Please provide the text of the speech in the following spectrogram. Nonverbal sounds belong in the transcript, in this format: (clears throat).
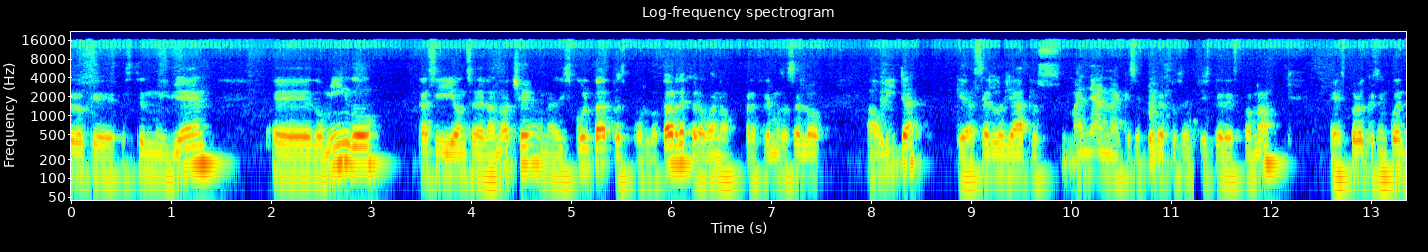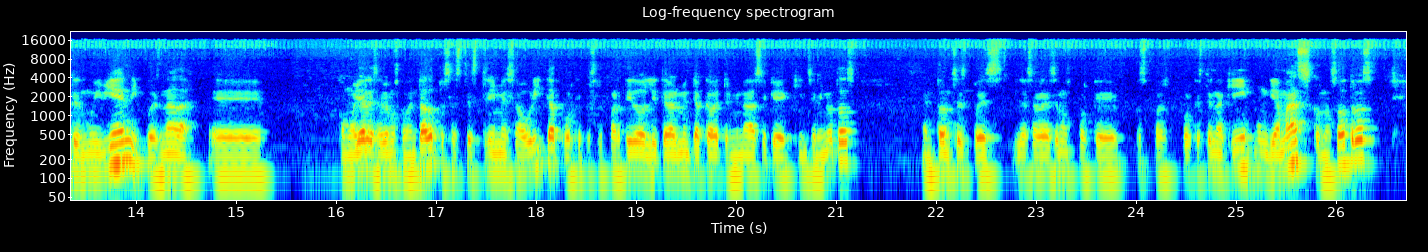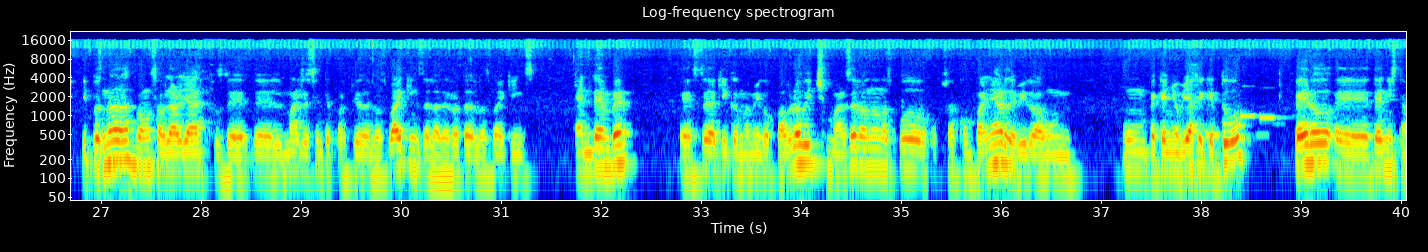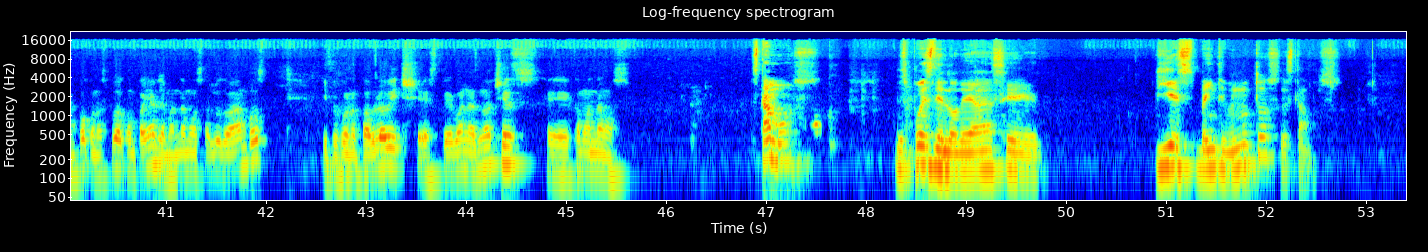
Espero que estén muy bien. Eh, domingo, casi 11 de la noche, una disculpa pues por lo tarde, pero bueno, preferimos hacerlo ahorita que hacerlo ya pues mañana, que se pierde pues el chiste de esto, ¿no? Espero que se encuentren muy bien y pues nada, eh, como ya les habíamos comentado, pues este stream es ahorita porque pues el partido literalmente acaba de terminar hace que 15 minutos. Entonces, pues les agradecemos porque, pues, por- porque estén aquí un día más con nosotros. Y pues nada, vamos a hablar ya pues, de- del más reciente partido de los Vikings, de la derrota de los Vikings en Denver. Estoy aquí con mi amigo Pavlovich. Marcelo no nos pudo pues, acompañar debido a un, un pequeño viaje que tuvo, pero eh, Denis tampoco nos pudo acompañar. Le mandamos saludo a ambos. Y pues bueno, Pavlovich, este, buenas noches. Eh, ¿Cómo andamos? Estamos. Después de lo de hace 10, 20 minutos, estamos.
